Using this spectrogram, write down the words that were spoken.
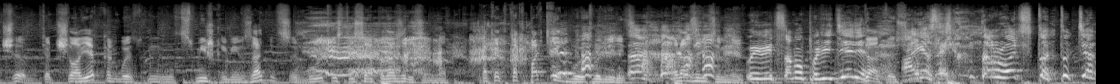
Ч- человек как бы с мишками в заднице будет вести себя подозрительно. Как это как пакет будет выглядеть подозрительный. Вы ведь само поведение. Да, то есть, а ну- если нарвать, что это у тебя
